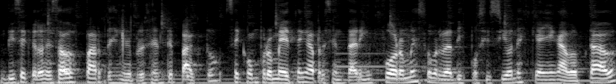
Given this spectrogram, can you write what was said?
dice que los Estados partes en el presente pacto se comprometen a presentar informes sobre las disposiciones que hayan adoptado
